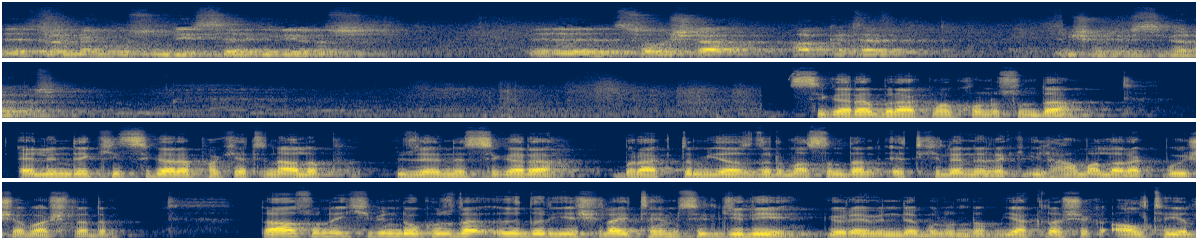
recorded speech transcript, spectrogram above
e, örnek olsun diye sergiliyoruz. E, sonuçta hakikaten iş oluyor sigaralar. sigara bırakma konusunda elindeki sigara paketini alıp üzerine sigara bıraktım yazdırmasından etkilenerek, ilham alarak bu işe başladım. Daha sonra 2009'da Iğdır Yeşilay temsilciliği görevinde bulundum. Yaklaşık 6 yıl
